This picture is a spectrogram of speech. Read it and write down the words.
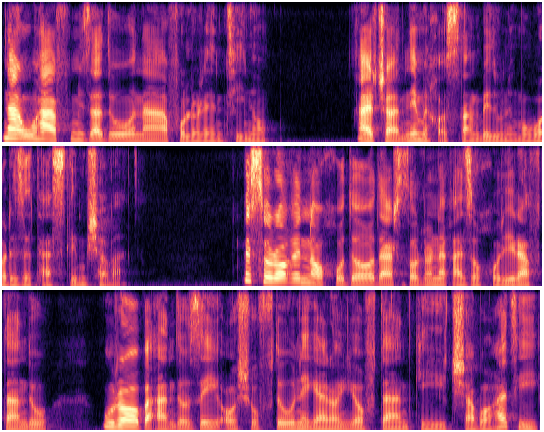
نه او حرف می‌زد و نه فلورنتینو. هرچند نمی‌خواستند بدون مبارزه تسلیم شوند. به سراغ ناخدا در سالن غذاخوری رفتند و او را به اندازه آشفته و نگران یافتند که هیچ شباهتی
